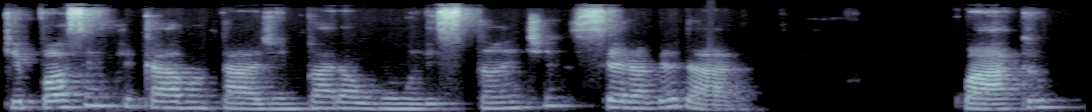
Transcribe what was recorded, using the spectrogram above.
que possa implicar vantagem para algum licitante será vedada. 4.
